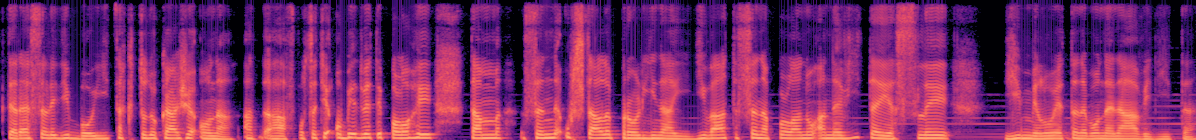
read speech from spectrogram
které se lidi bojí, tak to dokáže ona. A, a v podstatě obě dvě ty polohy tam se neustále prolínají. Díváte se na Polanu a nevíte, jestli ji milujete nebo nenávidíte.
